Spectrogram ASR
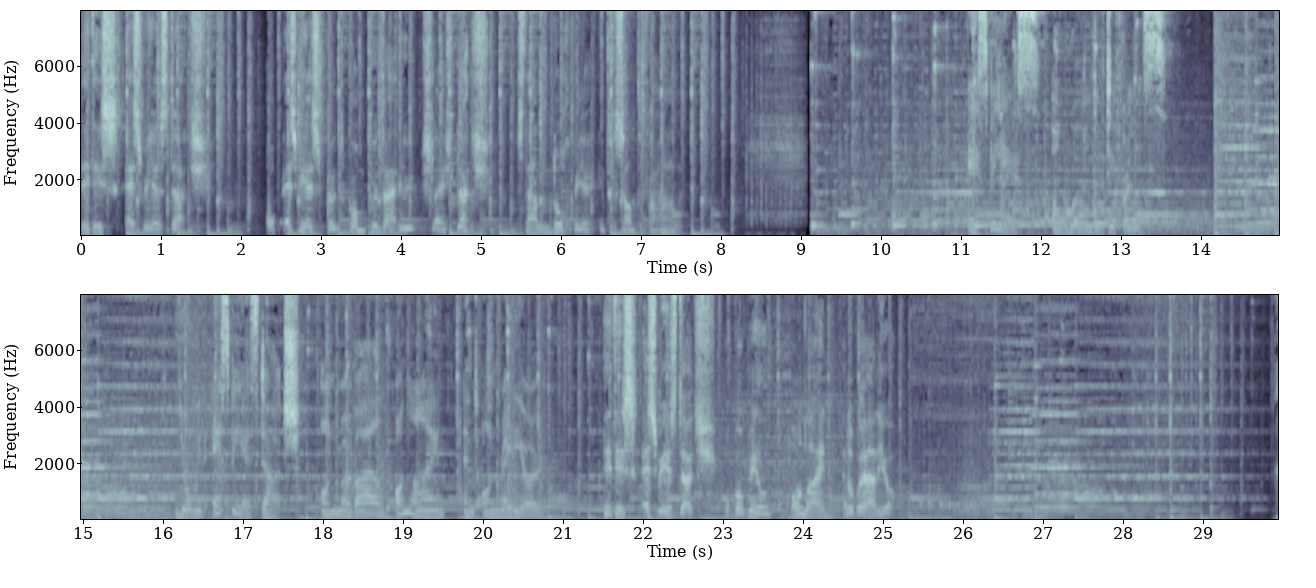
Dit is SBS Dutch. Op sbs.com.au slash Dutch staan nog meer interessante verhalen. SBS, a world of difference. You're with SBS Dutch on mobile, online and on radio. Dit is SBS Dutch op mobiel, online en op radio.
